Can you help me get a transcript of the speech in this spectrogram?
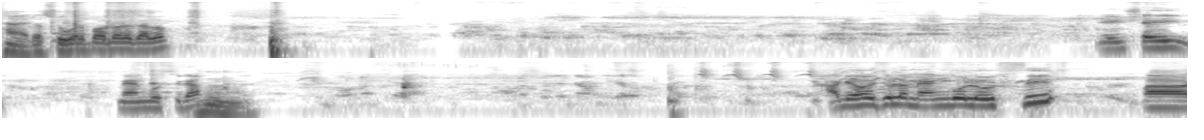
হ্যাঁ এটা সুগার পাউডার গেল। এই সেই ম্যাঙ্গো সিরাপ আগে হয়েছিল ম্যাঙ্গো লস্যি আর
